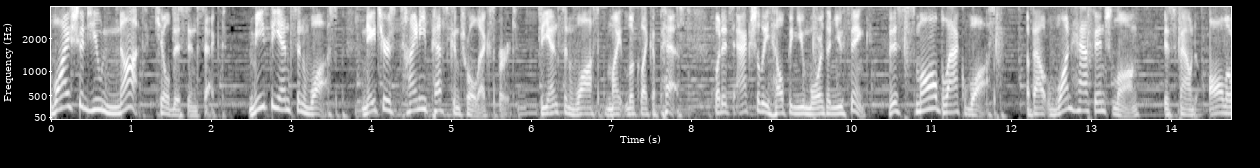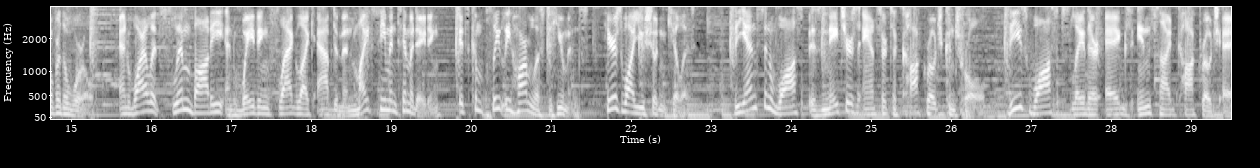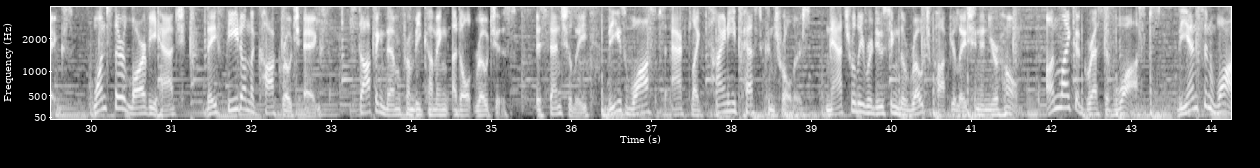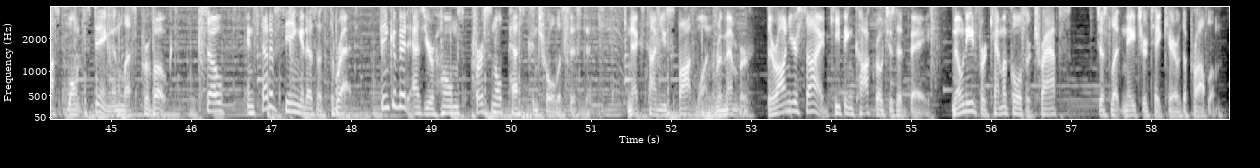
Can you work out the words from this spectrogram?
Why should you not kill this insect? Meet the ensign wasp, nature's tiny pest control expert. The ensign wasp might look like a pest, but it's actually helping you more than you think. This small black wasp, about one half inch long, is found all over the world. And while its slim body and waving flag-like abdomen might seem intimidating, it's completely harmless to humans. Here's why you shouldn't kill it. The ensign wasp is nature's answer to cockroach control. These wasps lay their eggs inside cockroach eggs. Once their larvae hatch, they feed on the cockroach eggs, stopping them from becoming adult roaches. Essentially, these wasps act like tiny pest controllers, naturally reducing the roach population in your home. Unlike aggressive wasps, the ensign wasp won't sting unless provoked. So, instead of seeing it as a threat, think of it as your home's personal pest control assistant. Next time you spot one, remember, they're on your side, keeping cockroaches at bay. No need for chemicals or traps, just let nature take care of the problem.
